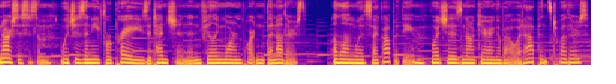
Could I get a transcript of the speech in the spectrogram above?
narcissism, which is a need for praise, attention, and feeling more important than others, along with psychopathy, which is not caring about what happens to others,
